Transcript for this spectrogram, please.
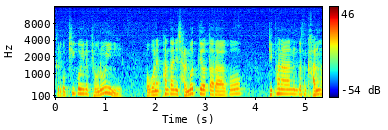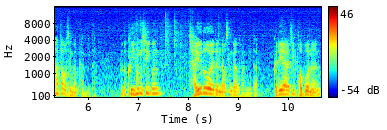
그리고 피고인의 변호인이 법원의 판단이 잘못되었다라고 비판하는 것은 가능하다고 생각합니다. 그래도 그 형식은 자유로워야 된다고 생각을 합니다. 그래야지 법원은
